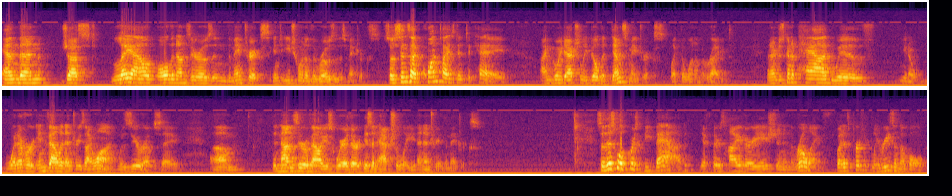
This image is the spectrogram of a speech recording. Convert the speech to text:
And then just lay out all the non-zeros in the matrix into each one of the rows of this matrix. So since I've quantized it to k, I'm going to actually build a dense matrix like the one on the right. And I'm just going to pad with you know, whatever invalid entries I want with zero, say. Um, the non-zero values where there isn't actually an entry in the matrix. So this will, of course, be bad if there's high variation in the row length, but it's perfectly reasonable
